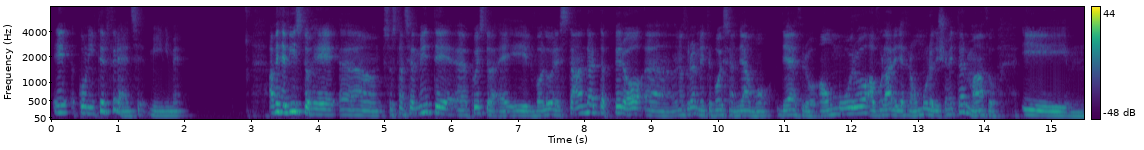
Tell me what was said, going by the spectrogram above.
e con interferenze minime. Avete visto che uh, sostanzialmente uh, questo è il valore standard, però uh, naturalmente poi se andiamo dietro a un muro, a volare dietro a un muro di cemento armato, i,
